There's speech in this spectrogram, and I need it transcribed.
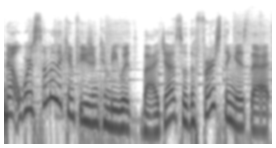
Now, where some of the confusion can be with vaya, so the first thing is that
